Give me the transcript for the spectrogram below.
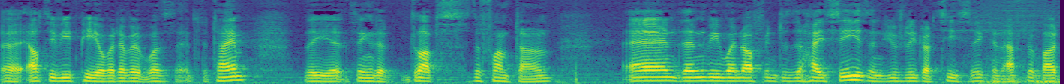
uh, LCVP or whatever it was at the time, the uh, thing that drops the front down and then we went off into the high seas and usually got seasick. And after about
